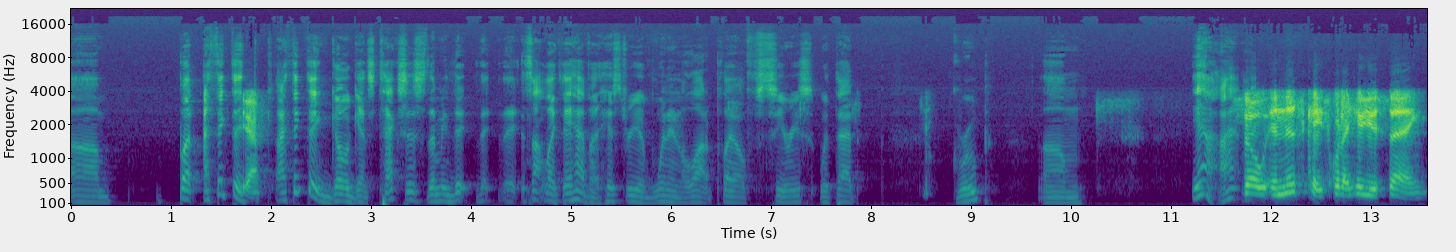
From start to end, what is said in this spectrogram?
Um, but I think they Yeah. I think they go against Texas. I mean, they, they, it's not like they have a history of winning a lot of playoff series with that group. Um, yeah, I, So in this case, what I hear you saying,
